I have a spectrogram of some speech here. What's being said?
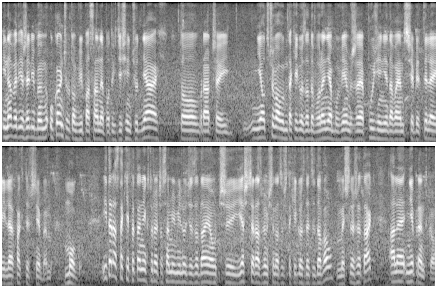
I nawet jeżeli bym ukończył tą Vipassanę po tych 10 dniach, to raczej nie odczuwałbym takiego zadowolenia, bo wiem, że później nie dawałem z siebie tyle, ile faktycznie bym mógł. I teraz takie pytanie, które czasami mi ludzie zadają, czy jeszcze raz bym się na coś takiego zdecydował? Myślę, że tak, ale nie prędko.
